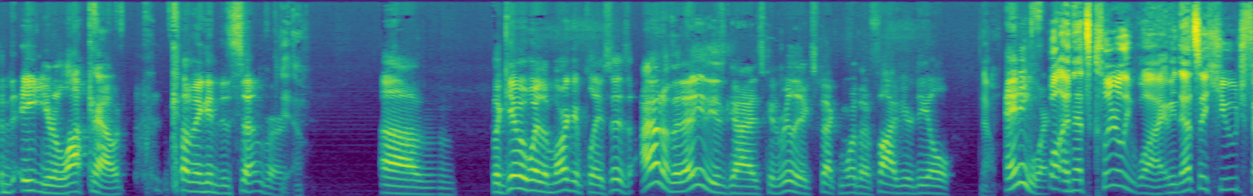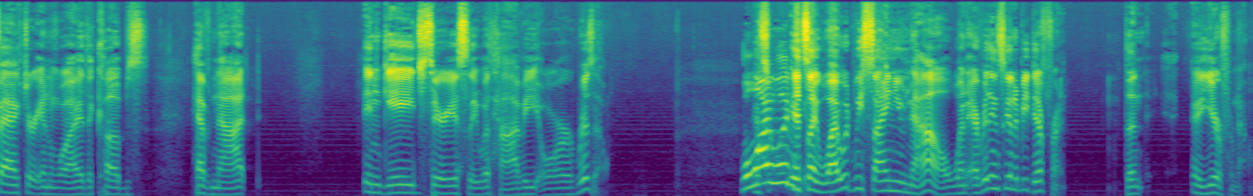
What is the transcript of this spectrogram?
an eight-year lockout coming in December. Yeah. Um, but given where the marketplace is, I don't know that any of these guys can really expect more than a five-year deal. No. anywhere. Well, and that's clearly why. I mean, that's a huge factor in why the Cubs have not engaged seriously with Javi or Rizzo. Well, why it's, would it's like why would we sign you now when everything's going to be different than a year from now?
